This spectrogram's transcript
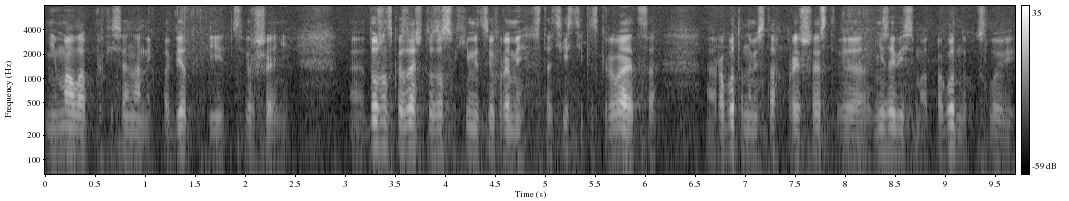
немало профессиональных побед и свершений. Э, должен сказать, что за сухими цифрами статистики скрывается работа на местах происшествия, независимо от погодных условий,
